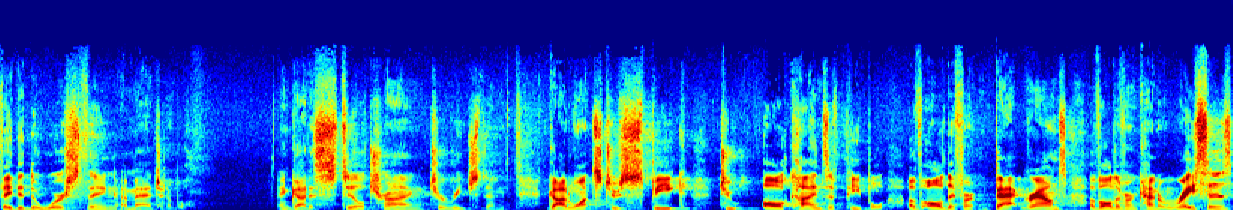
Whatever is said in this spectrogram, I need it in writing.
They did the worst thing imaginable. And God is still trying to reach them. God wants to speak to all kinds of people of all different backgrounds, of all different kind of races,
